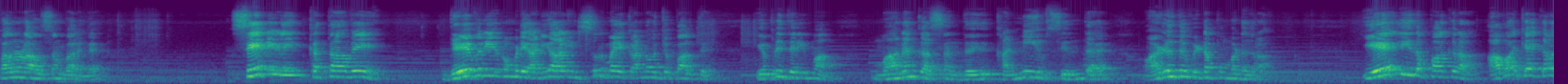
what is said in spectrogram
பதினொன்றாவது வசனம் பாருங்க. சேனைகளின் கத்தாவே தேவரீர் உம்முடைய அடியாளின் சிறுமையை கண்ணோக்கி பார்த்து எப்படி தெரியுமா? மனம் கசந்து கண்ணீர் சிந்த அழுது விண்ணப்பம் பண்ணுகிறான். ஏலி இதை பார்க்கிறா அவ கேட்கிறா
